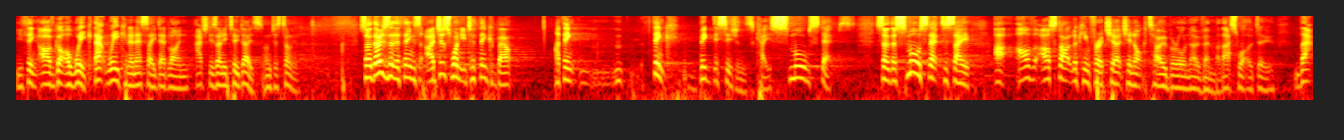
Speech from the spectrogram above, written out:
You think, oh, I've got a week. That week in an essay deadline actually is only two days. I'm just telling you. So those are the things I just want you to think about. I think, think big decisions, okay? Small steps. So the small step to say, I'll, I'll start looking for a church in October or November. That's what I'll do that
